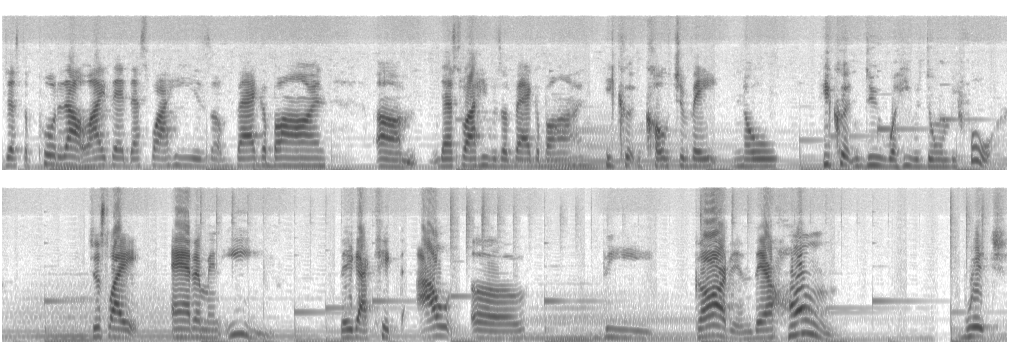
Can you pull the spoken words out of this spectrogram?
just to put it out like that, that's why he is a vagabond. Um, that's why he was a vagabond. He couldn't cultivate, no, he couldn't do what he was doing before. Just like Adam and Eve they got kicked out of the garden, their home, which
